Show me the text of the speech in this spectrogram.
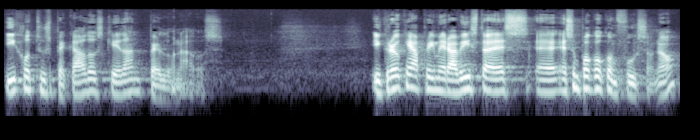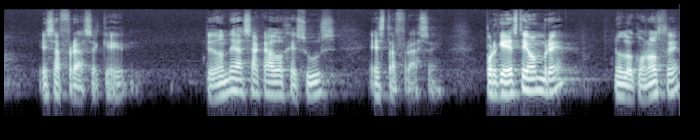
hijo, tus pecados quedan perdonados. Y creo que a primera vista es, eh, es un poco confuso, ¿no? Esa frase, que ¿de dónde ha sacado Jesús esta frase? Porque este hombre no lo conoce,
